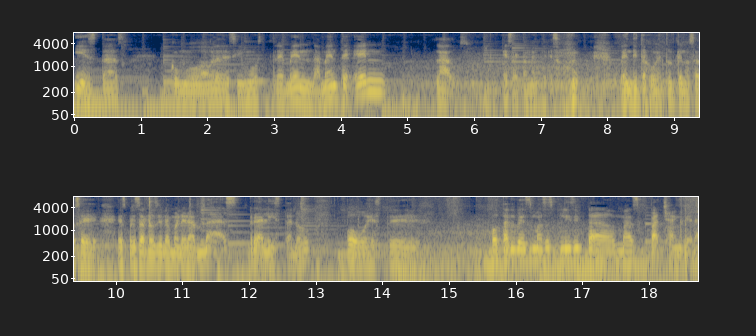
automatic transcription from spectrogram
y estás, como ahora decimos, tremendamente en lados. Exactamente eso. Bendita juventud que nos hace expresarnos de una manera más realista, ¿no? O este. O tal vez más explícita, más pachanguera.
